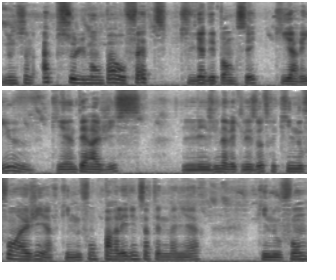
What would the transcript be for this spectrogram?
nous ne sommes absolument pas au fait qu'il y a des pensées qui arrivent, qui interagissent les unes avec les autres qui nous font agir, qui nous font parler d'une certaine manière, qui nous font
